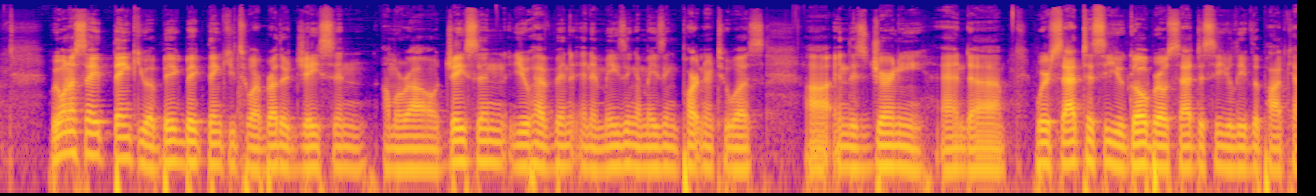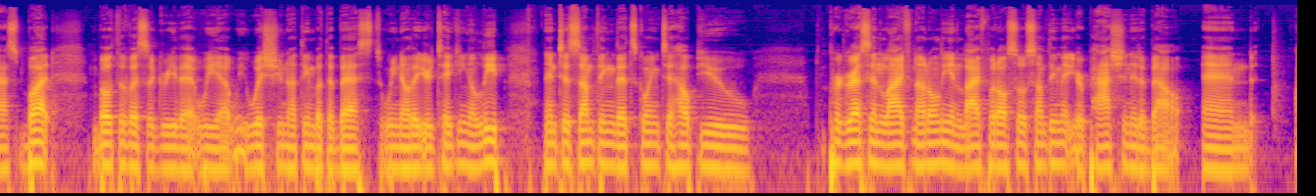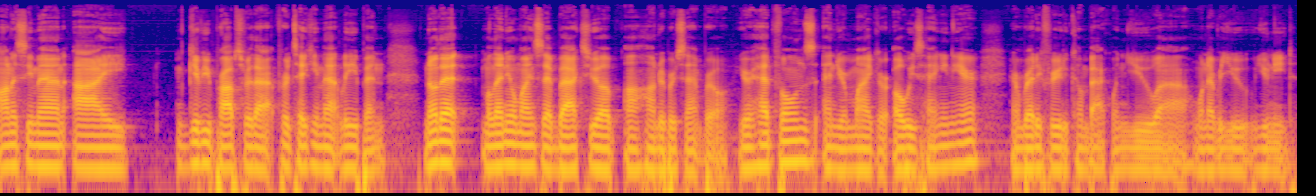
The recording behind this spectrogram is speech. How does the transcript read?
we want to say thank you, a big big thank you to our brother Jason Amaral. Jason, you have been an amazing amazing partner to us uh, in this journey, and uh, we're sad to see you go, bro. Sad to see you leave the podcast, but both of us agree that we uh, we wish you nothing but the best. We know that you're taking a leap into something that's going to help you progress in life, not only in life, but also something that you're passionate about. And honestly, man, I give you props for that, for taking that leap. And know that Millennial Mindset backs you up 100%, bro. Your headphones and your mic are always hanging here and ready for you to come back when you, uh, whenever you, you need.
